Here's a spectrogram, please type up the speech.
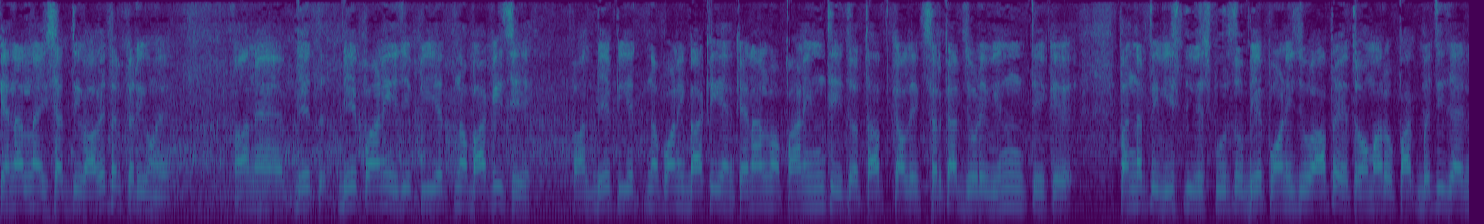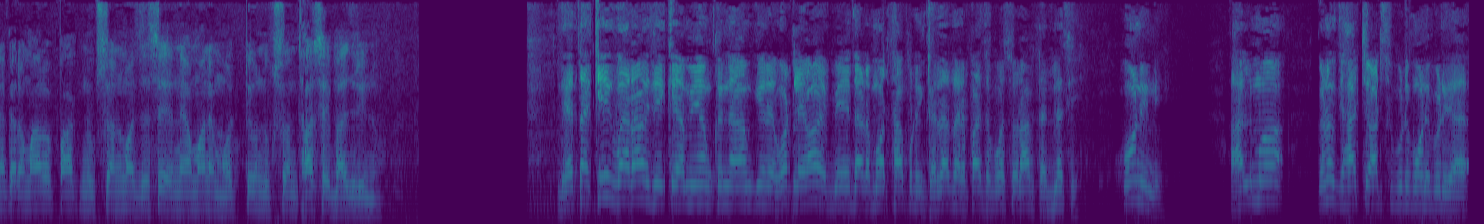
કેનાલના હિસાબથી વાવેતર કર્યું હોય. અને બે બે પાણી હજી પિયતના બાકી છે. પણ બે પિયતના પાણી બાકી અને કેનાલમાં પાણી નથી, તો તાત્કાલિક સરકાર જોડે વિનંતી કે પંદરથી વીસ દિવસ પૂરતું બે પાણી જો આપે, તો અમારો પાક બચી જાય, નકર અમારો પાક નુકસાનમાં જશે અને અમારે મોટું નુકસાન થશે બાજરીનું. નેતા કેક વાર આવે છે કે અમે એમ કરીને, આમ કરીને હોટલે આવે, બે દાડા મોર થાપડી, ઘર તારે પાછા પોસ્ટર આપતા જ નથી. પાણી નહીં. હાલમાં ઘણો સાતસો, આઠસો ફૂટ પાણી પડ્યું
